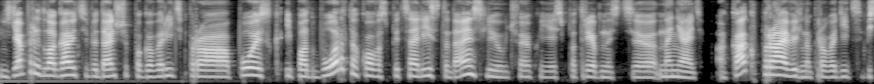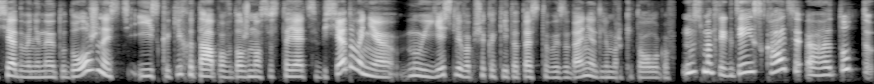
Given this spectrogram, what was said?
Я предлагаю тебе дальше поговорить про поиск и подбор такого специалиста, да, если у человека есть потребность э, нанять. А как правильно проводить собеседование на эту должность и из каких этапов должно состоять собеседование? Ну и есть ли вообще какие-то тестовые задания для маркетологов? Ну смотри, где искать? Э, тут,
